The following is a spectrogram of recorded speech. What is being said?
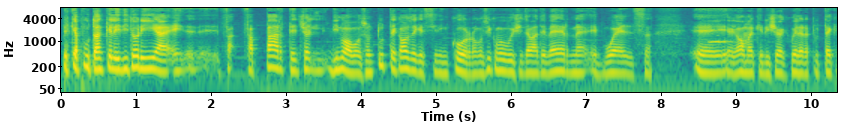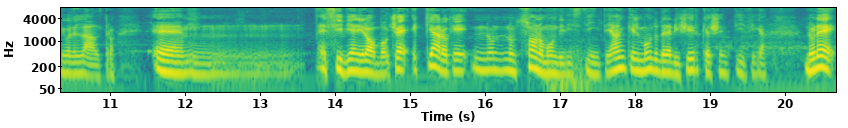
perché appunto anche l'editoria è- è- fa, fa parte, cioè, di nuovo, sono tutte cose che si rincorrono, così come voi citavate Verne e Wells, eh, Omar che diceva che quello era più tecnico dell'altro. Ehm, eh sì, vieni Lobo, cioè è chiaro che non, non sono mondi distinti, anche il mondo della ricerca scientifica non è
